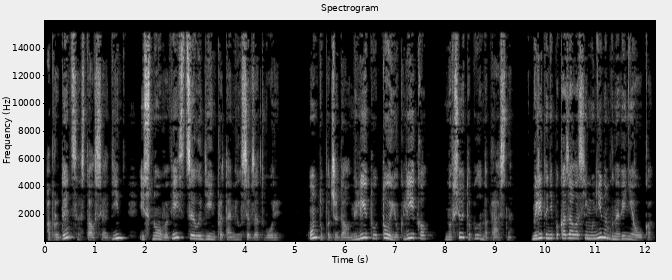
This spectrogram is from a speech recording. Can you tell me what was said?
А Пруденция остался один и снова весь целый день протомился в затворе. Он то поджидал Мелиту, то ее кликал, но все это было напрасно. Мелита не показалась ему ни на мгновение ока.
